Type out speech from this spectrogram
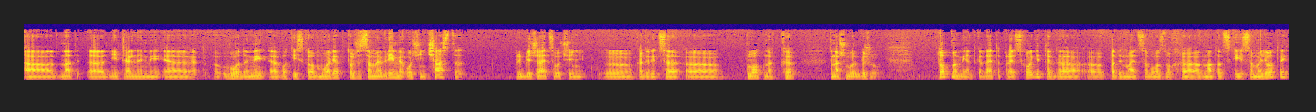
над нейтральными водами Балтийского моря. В то же самое время очень часто приближается очень, как говорится, плотно к нашему рубежу. В тот момент, когда это происходит, тогда поднимается в воздух натовские самолеты,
